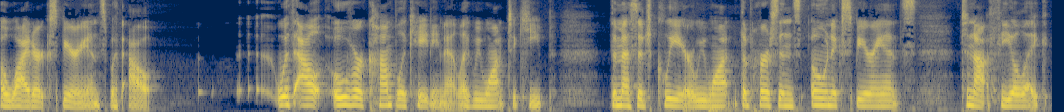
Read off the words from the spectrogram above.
a wider experience without without overcomplicating it. Like we want to keep the message clear. We want the person's own experience to not feel like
